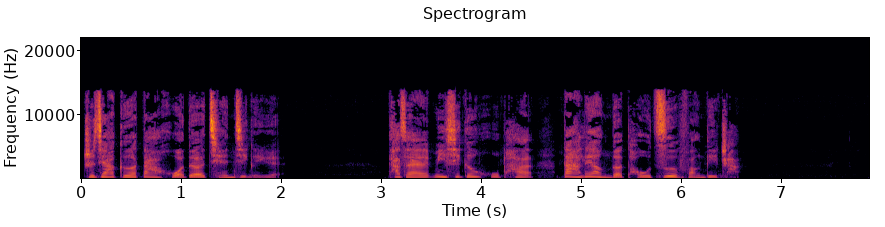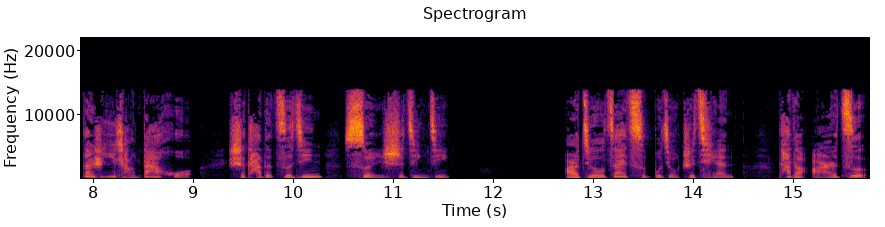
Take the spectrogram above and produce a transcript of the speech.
芝加哥大火的前几个月，他在密西根湖畔大量的投资房地产，但是，一场大火使他的资金损失尽尽。而就在此不久之前，他的儿子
